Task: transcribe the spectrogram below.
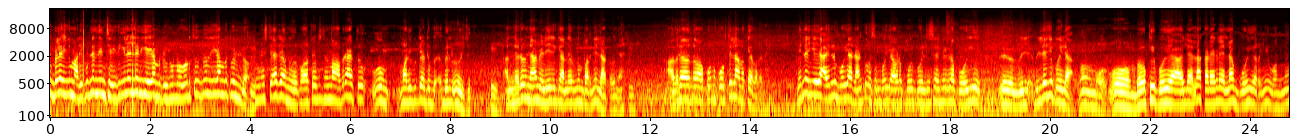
ഇവിടെ ഈ മറികുടി എന്തെങ്കിലും ചെയ്തെങ്കിലല്ലേ എനിക്ക് ചെയ്യാൻ പറ്റും. മുഖത്ത് ചെയ്യാൻ പറ്റുമല്ലോ കമ്മ്യൂണിസ്റ്റുകാരാന്ന് പാർട്ടി ഓഫീസിൽ നിന്ന് അവരായിട്ട് മറികുട്ടിയായിട്ട് ബെല്ല് വിളിച്ചു. അന്നേരം ഞാൻ വെളിയിലേക്ക് അന്നേരം ഒന്നും പറഞ്ഞില്ല കേട്ടോ ഞാൻ. അവരെ അക്കൗണ്ട് കൊടുത്തില്ല എന്നൊക്കെയാണ് പറയുന്നത് പിന്നെ ഈ അതിലും പോയി രണ്ട് ദിവസം പോയി അവിടെ പോയി പോലീസ് സ്റ്റേഷനിലൊക്കെ പോയി വില്ല- വില്ലേജിൽ പോയില്ല. ബ്ലോക്കിൽ പോയി. അതിലെ എല്ലാ കടകളും എല്ലാം പോയി ഇറങ്ങി വന്ന്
